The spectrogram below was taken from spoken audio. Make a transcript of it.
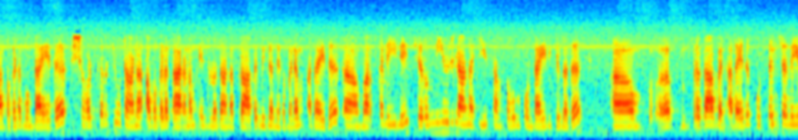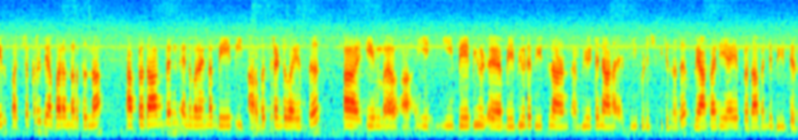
അപകടമുണ്ടായത്. ഷോർട്ട് സർക്യൂട്ട് ആണ് അപകട കാരണം എന്നുള്ളതാണ് പ്രാഥമിക നിഗമനം. അതായത് വർക്കലയിലെ ചെറുമീയൂരിലാണ് ഈ സംഭവം ഉണ്ടായിരിക്കുന്നത്. പ്രതാപൻ അതായത് പുത്തൻചന്തയിൽ പച്ചക്കറി വ്യാപാരം നടത്തുന്ന പ്രതാപൻ എന്ന് പറയുന്ന ബേബി അറുപത്തിരണ്ട് വയസ്സ്. ഈ ബേബി ബേബിയുടെ വീട്ടിലാണ് വീടിനാണ് തീ പിടിച്ചിരിക്കുന്നത്. വ്യാപാരിയായ പ്രതാപന്റെ വീട്ടിൽ.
